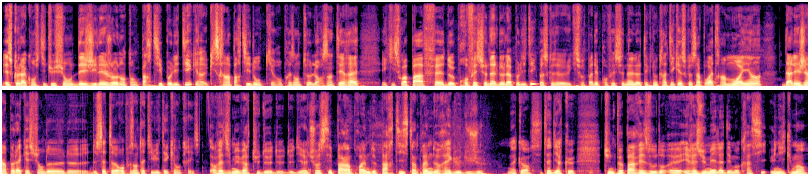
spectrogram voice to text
est-ce que la constitution des gilets jaunes en tant que parti politique, euh, qui serait un parti donc qui représente leurs intérêts et qui soit pas fait de professionnels de la politique, parce que euh, qui soient pas des professionnels technocratiques, est-ce que ça pourrait être un moyen d'alléger un peu la question de, de- de cette représentativité qui est en crise? En fait, je m'évertue de, de, de dire une chose c'est pas un problème de parti, c'est un problème de règles du jeu. D'accord? C'est-à-dire que tu ne peux pas résoudre euh, et résumer la démocratie uniquement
